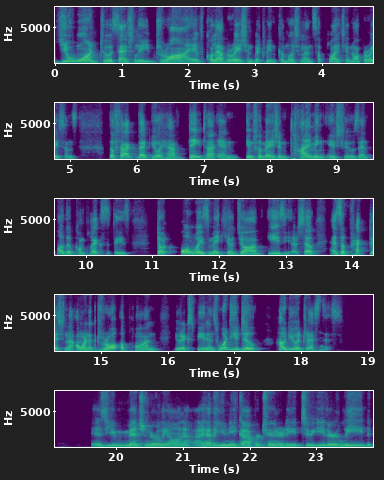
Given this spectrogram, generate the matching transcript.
You want to essentially drive collaboration between commercial and supply chain operations. The fact that you have data and information timing issues and other complexities don't always make your job easier. So, as a practitioner, I want to draw upon your experience. What do you do? How do you address this? As you mentioned early on, I had the unique opportunity to either lead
